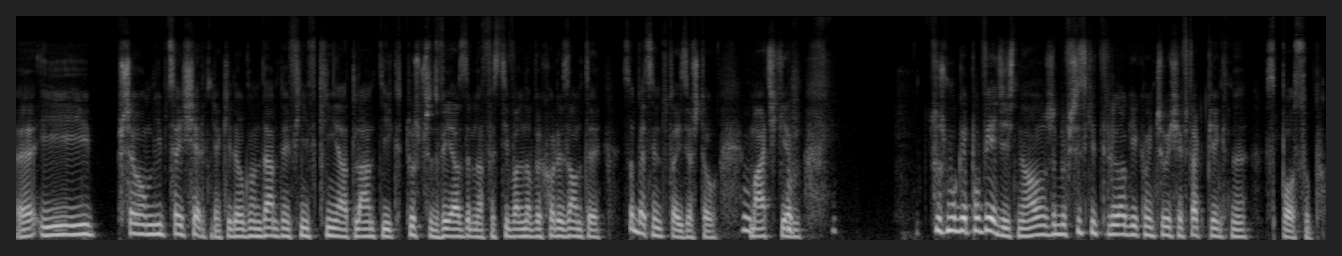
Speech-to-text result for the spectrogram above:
E, I przełom lipca i sierpnia, kiedy oglądałem ten film w kinie Atlantik, tuż przed wyjazdem na festiwal Nowe Horyzonty, z obecnym tutaj zresztą Maćkiem. Cóż mogę powiedzieć, no, żeby wszystkie trylogie kończyły się w tak piękny sposób.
